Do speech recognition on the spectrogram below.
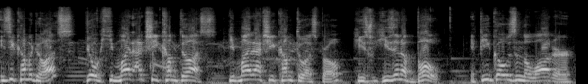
is he coming to us? Yo, he might actually come to us. He might actually come to us, bro. He's, he's in a boat. If he goes in the water,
